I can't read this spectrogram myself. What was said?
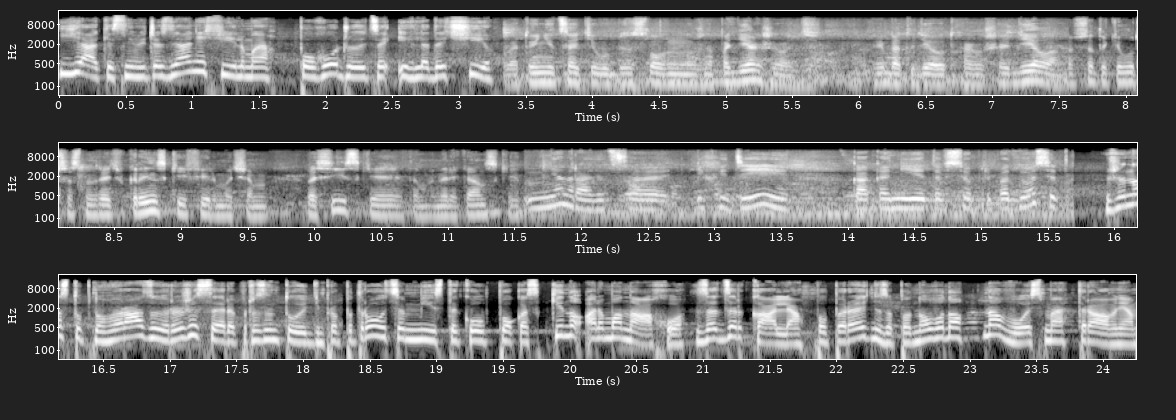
якісні вітчизняні фільми, погоджуються і глядачі. Эту инициативу, безусловно, нужно поддерживать. Ребята делают хорошее дело. Все-таки лучше смотреть украинские фильмы, чем российские, там, американские. Мне нравятся их идеи, как они это все преподносят. Вже наступного разу режисери презентують дніпропетровцям містику показ кіноальманаху «Задзеркалля». Попередньо заплановано на 8 травня.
